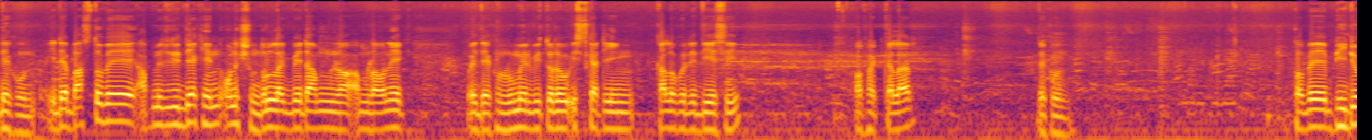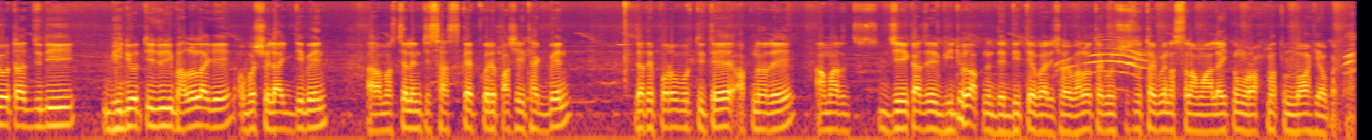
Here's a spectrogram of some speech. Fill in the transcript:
দেখুন, এটা বাস্তবে আপনি যদি দেখেন, অনেক সুন্দর লাগবে। এটা আমরা আমরা অনেক, ওই দেখুন রুমের ভিতরেও স্কার্টিং কালো করে দিয়েছি অফ হোয়াইট কালার দেখুন। তবে ভিডিওটা যদি ভিডিওটি যদি ভালো লাগে, অবশ্যই লাইক দিবেন। আর আমার চ্যানেলটি সাবস্ক্রাইব করে পাশেই থাকবেন, যাতে পরবর্তীতে আপনারে আমার যে কাজের ভিডিও আপনাদের দিতে পারি। সবাই ভালো থাকবেন, সুস্থ থাকবেন। আসসালামু আলাইকুম রহমতুল্লাহ আবরকাত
